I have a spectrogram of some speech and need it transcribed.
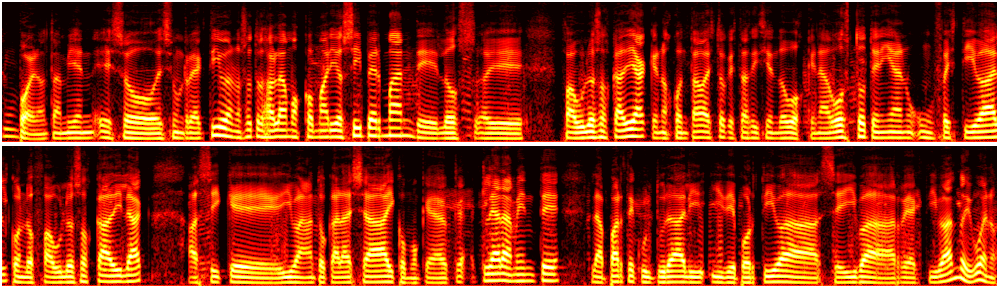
Bueno, también eso es un reactivo. Nosotros hablamos con Mario Zipperman de los eh, fabulosos Cadillac, que nos contaba esto que estás diciendo vos, que en agosto tenían un festival con los fabulosos Cadillac, así que iban a tocar allá y como que claramente la parte cultural y deportiva se iba reactivando y bueno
